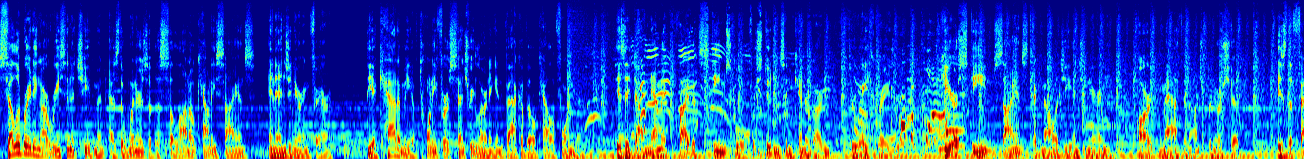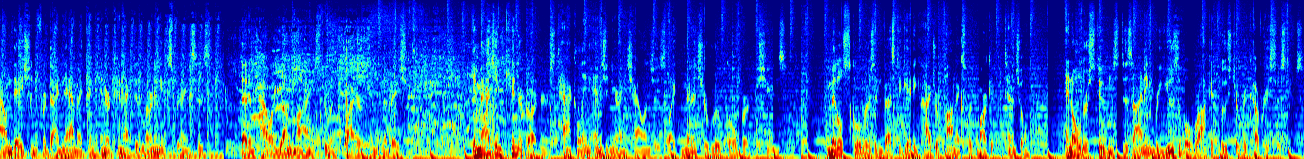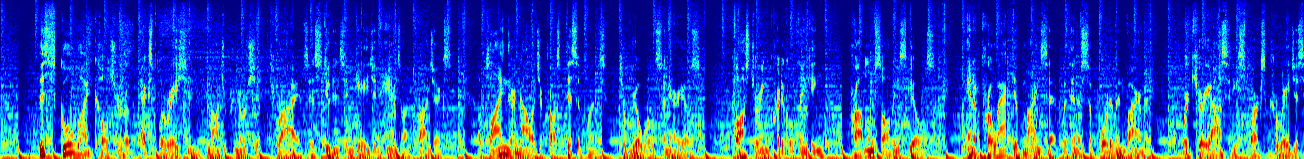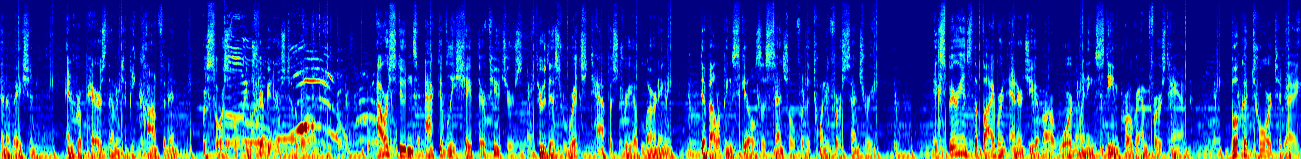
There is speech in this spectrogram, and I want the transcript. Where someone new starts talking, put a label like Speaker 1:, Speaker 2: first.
Speaker 1: Celebrating our recent achievement as the winners of the Solano County Science and Engineering Fair, the Academy of 21st Century Learning in Vacaville, California, is a dynamic private STEAM school for students in kindergarten through eighth grade. Here, STEAM, science, technology, engineering, art, math, and entrepreneurship, is the foundation for dynamic and interconnected learning experiences that empower young minds through inquiry and innovation. Imagine kindergartners tackling engineering challenges like miniature Rube Goldberg machines, middle schoolers investigating hydroponics with market potential, and older students designing reusable rocket booster recovery systems. This school-wide culture of exploration and entrepreneurship thrives as students engage in hands-on projects, applying their knowledge across disciplines to real-world scenarios, fostering critical thinking, problem-solving skills, and a proactive mindset within a supportive environment where curiosity sparks courageous innovation and prepares them to be confident, resourceful contributors to the world. Our students actively shape their futures through this rich tapestry of learning, developing skills essential for the 21st century. Experience the vibrant energy of our award-winning STEAM program firsthand. Book a tour today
